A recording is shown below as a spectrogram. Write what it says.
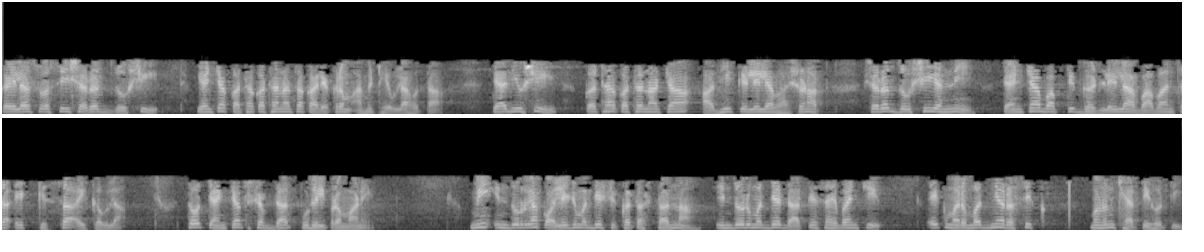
कैलासवासी शरद जोशी यांच्या कथाकथनाचा कार्यक्रम आम्ही ठेवला होता. त्या दिवशी कथाकथनाच्या आधी केलेल्या भाषणात शरद जोशी यांनी त्यांच्या बाबतीत घडलेला बाबांचा एक किस्सा ऐकवला. तो त्यांच्याच शब्दात पुढील प्रमाणे मी इंदूरला कॉलेजमध्ये शिकत असताना इंदूरमध्ये दातेसाहेबांची एक मर्मज्ञ रसिक म्हणून ख्याती होती.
